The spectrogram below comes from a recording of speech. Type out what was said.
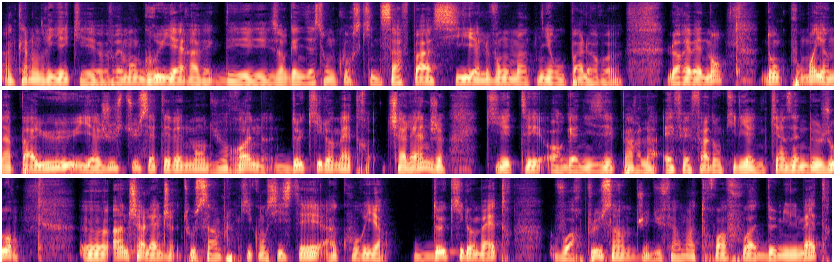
un calendrier qui est vraiment gruyère avec des organisations de courses qui ne savent pas si elles vont maintenir ou pas leur événement. Donc pour moi, il y en a pas eu. Il y a juste eu cet événement du Run 2 km Challenge qui était organisé par la FFA donc il y a une quinzaine de jours. Euh, un challenge tout simple qui consistait à courir 2 km, voire plus, hein. j'ai dû faire moi 3 fois 2000 mètres,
